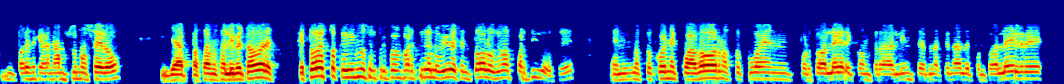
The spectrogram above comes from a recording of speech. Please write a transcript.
me parece que ganamos 1-0 y ya pasamos a Libertadores. Que todo esto que vimos en el primer partido lo vives en todos los demás partidos. ¿eh? nos tocó en Ecuador, nos tocó en Porto Alegre contra el Internacional de Porto Alegre,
